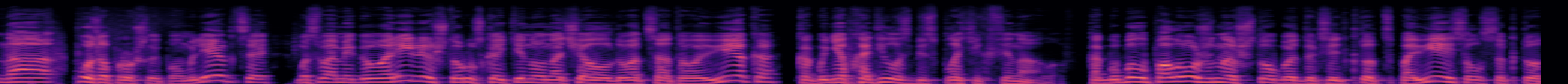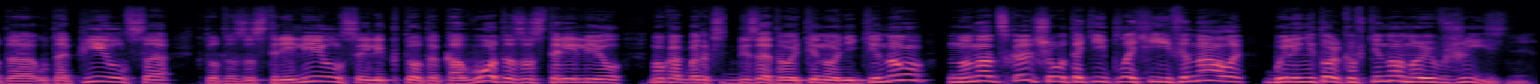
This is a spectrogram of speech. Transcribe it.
На позапрошлой, по лекции мы с вами говорили, что русское кино начала 20 века как бы не обходилось без плохих финалов. Как бы было положено, чтобы, так сказать, кто-то повесился, кто-то утопился, кто-то застрелился или кто-то кого-то застрелил. Ну, как бы, так сказать, без этого кино не кино. Но надо сказать, что вот такие плохие финалы были не только в кино, но и в жизни.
